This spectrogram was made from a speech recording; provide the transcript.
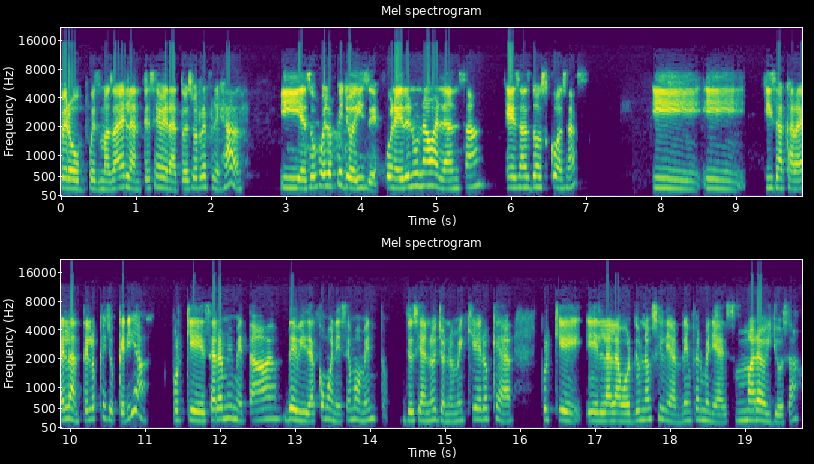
pero pues más adelante se verá todo eso reflejado. Y eso fue lo que yo hice, poner en una balanza esas dos cosas y, y, sacar adelante lo que yo quería, porque esa era mi meta de vida como en ese momento. Yo decía, no, yo no me quiero quedar, porque eh, la labor de un auxiliar de enfermería es maravillosa,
